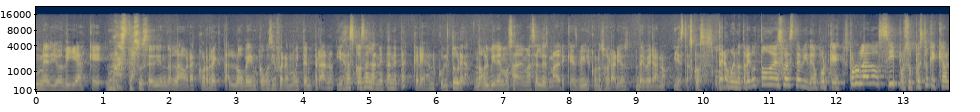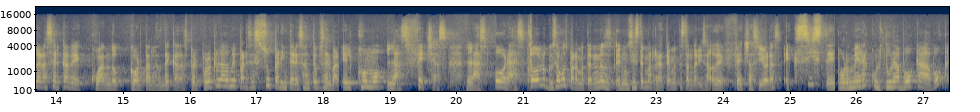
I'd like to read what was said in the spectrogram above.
mediodía que no está sucediendo la hora correcta, lo ven como si fuera muy temprano y esas cosas la neta neta crean cultura. No olvidemos además el desmadre que es vivir con los horarios de verano y estas cosas. Pero bueno, traigo todo eso a este video porque por un lado sí, por supuesto que hay que hablar acerca de cuándo cortan las décadas, pero por otro lado me parece súper interesante observar el cómo las fechas, las horas todo lo que usamos para mantenernos en un sistema relativamente estandarizado de fechas y horas existe por mera cultura boca a boca.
